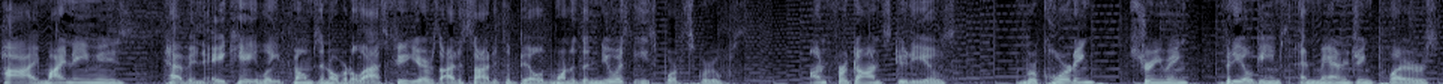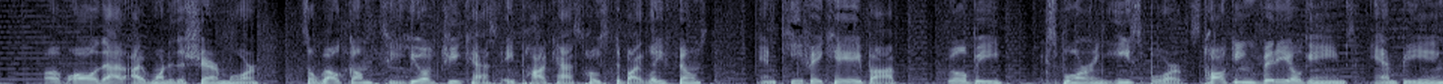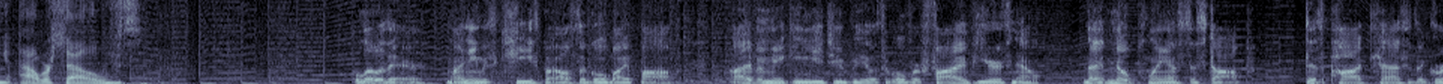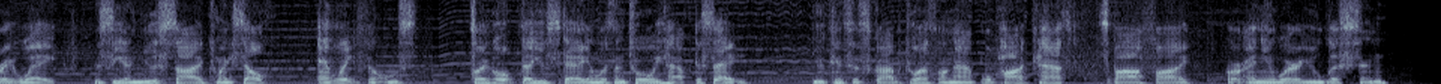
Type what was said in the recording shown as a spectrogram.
Hi, my name is Kevin, aka Late Films, and over the last few years, I decided to build one of the newest esports groups, Unforgone Studios, recording, streaming, video games, and managing players. Of all that, I wanted to share more. So, welcome to UFGcast, a podcast hosted by Late Films and Keith, aka Bob. We'll be exploring esports, talking video games, and being ourselves. Hello there, my name is Keith, but I also go by Bob. I've been making YouTube videos for over five years now, and I have no plans to stop. This podcast is a great way to see a new side to myself and late films, so I hope that you stay and listen to what we have to say. You can subscribe to us on Apple Podcast, Spotify, or anywhere you listen.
